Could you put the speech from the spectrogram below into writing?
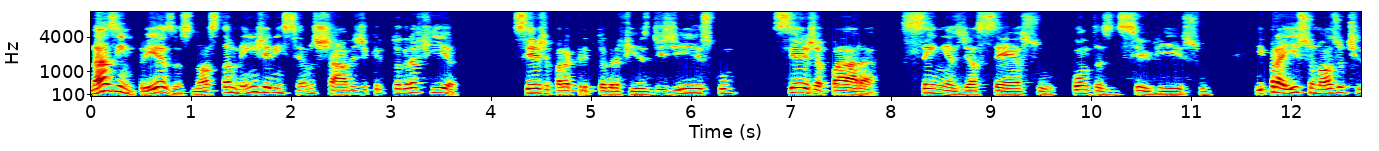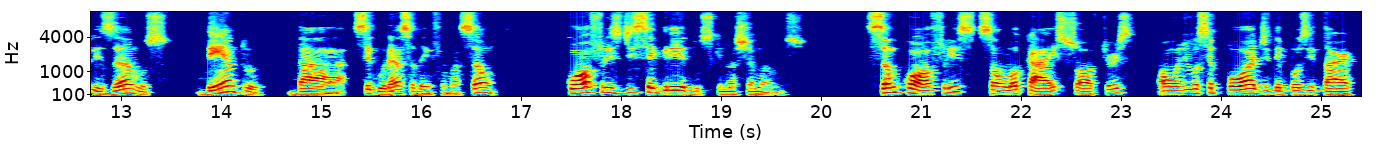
nas empresas nós também gerenciamos chaves de criptografia, seja para criptografias de disco, seja para senhas de acesso, contas de serviço. E para isso nós utilizamos, dentro da segurança da informação, cofres de segredos, que nós chamamos são cofres, são locais, softwares, onde você pode depositar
